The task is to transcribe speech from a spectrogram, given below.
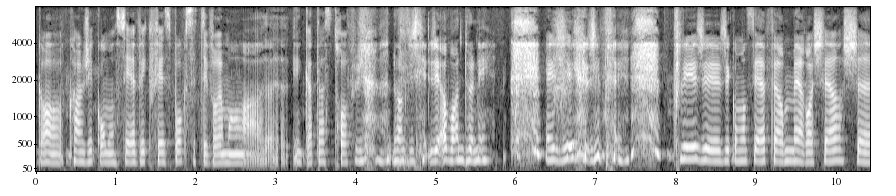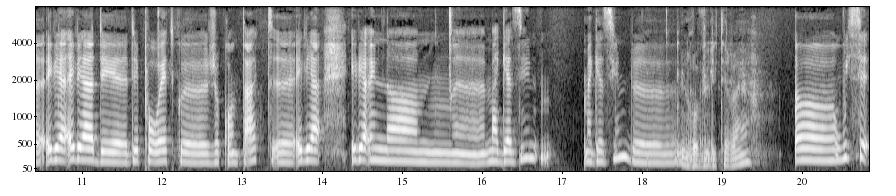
quand, quand j'ai commencé avec Facebook, c'était vraiment euh, une catastrophe. Donc, j'ai abandonné. Et j'ai j'ai commencé à faire mes recherches. Euh, Il y a, il y a des, des poètes que je contacte. Euh, Il y a, il y a une euh, euh, magazine, magazine de. Une revue littéraire? Euh, oui, c'est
